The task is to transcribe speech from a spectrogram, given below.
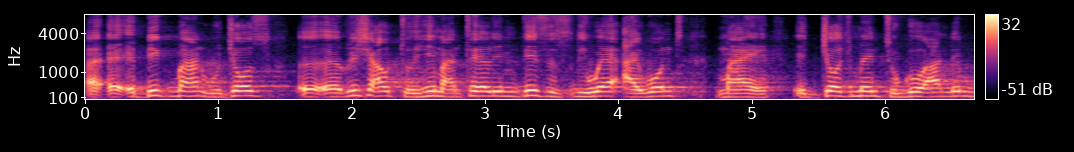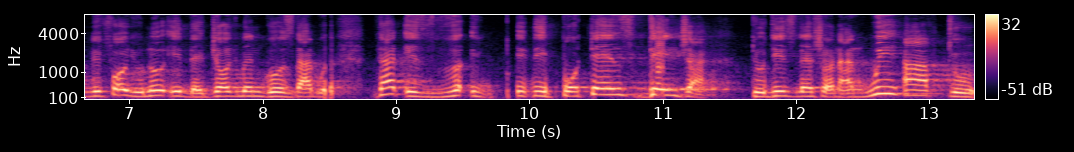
a big man will just uh, uh, reach out to him and tell him, This is the way I want my uh, judgment to go. And then before you know it, the judgment goes that way. That is, it portends danger to this nation. And we have to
